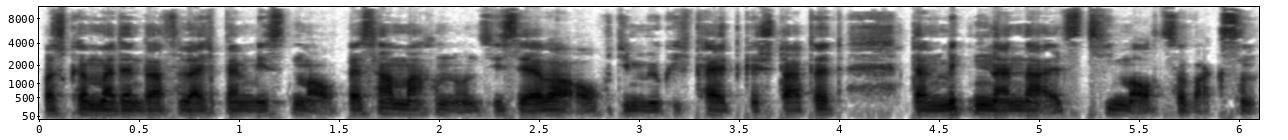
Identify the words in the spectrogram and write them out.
was können wir denn da vielleicht beim nächsten Mal auch besser machen und sich selber auch die Möglichkeit gestattet, dann miteinander als Team auch zu wachsen.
